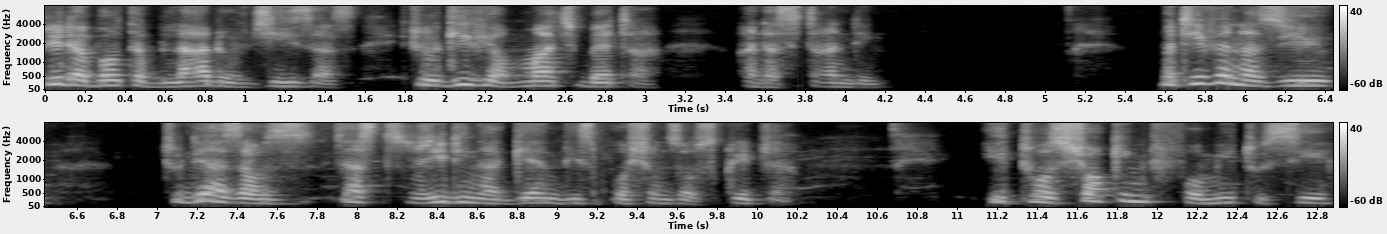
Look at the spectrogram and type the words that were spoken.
Read about the blood of Jesus. It will give you a much better understanding. But even as you, today, as I was just reading again these portions of scripture, it was shocking for me to see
